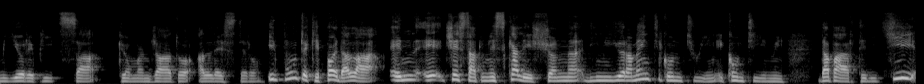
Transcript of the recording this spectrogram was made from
migliore pizza che ho mangiato all'estero. Il punto è che poi da là è, è, c'è stata un'escalation di miglioramenti continui, continui da parte di chi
